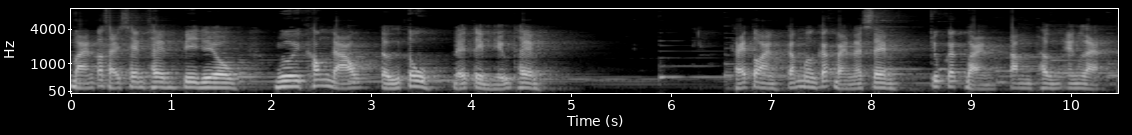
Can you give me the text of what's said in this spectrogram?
Bạn có thể xem thêm video người không đạo tự tu để tìm hiểu thêm. Khải Toàn, cảm ơn các bạn đã xem. Chúc các bạn tâm thân an lạc.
